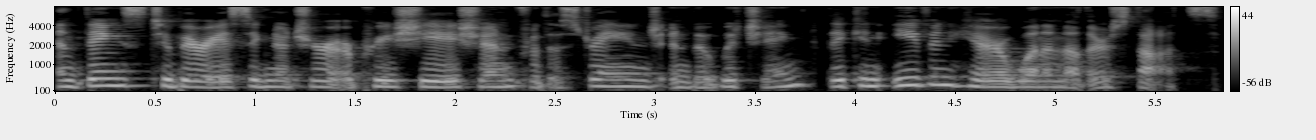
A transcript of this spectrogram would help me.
and thanks to Barry's signature appreciation for the strange and bewitching, they can even hear one another's thoughts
